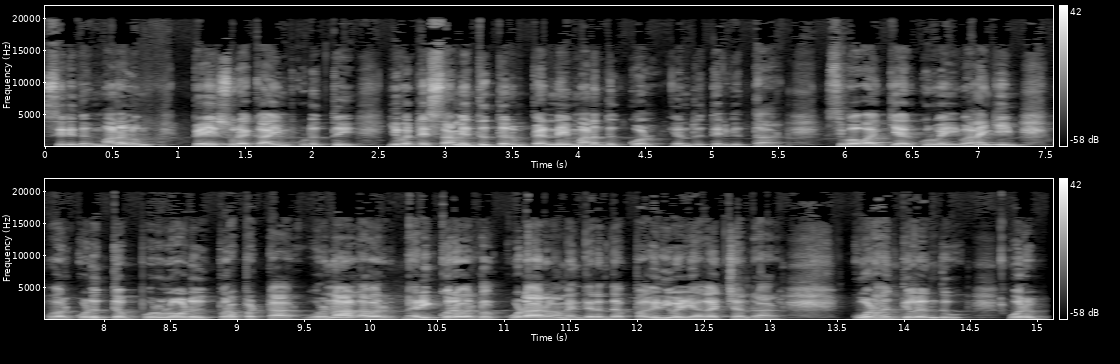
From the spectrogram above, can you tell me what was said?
சிறிது மணலும் பேய் சுரைக்காயும் கொடுத்து இவற்றை சமைத்து தரும் பெண்ணை மணந்து கொள் என்று தெரிவித்தார். சிவவாக்கியர் குருவை வணங்கி அவர் கொடுத்த பொருளோடு புறப்பட்டார். ஒரு நாள் அவர் நரிக்குறவர்கள் கூடாரம் அமைந்திருந்த பகுதி வழியாக சென்றார். கூடாரத்திலிருந்து ஒரு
